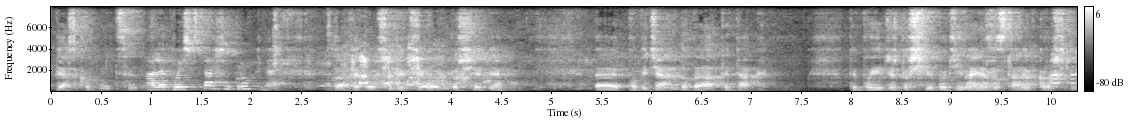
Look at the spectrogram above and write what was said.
w Piaskownicy, Ale byłeś w starszej grupie. dlatego ciebie wziąłem do siebie, e, powiedziałem do Beaty tak. Ty pojedziesz do Świebodzina, ja zostanę w Krośnie.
